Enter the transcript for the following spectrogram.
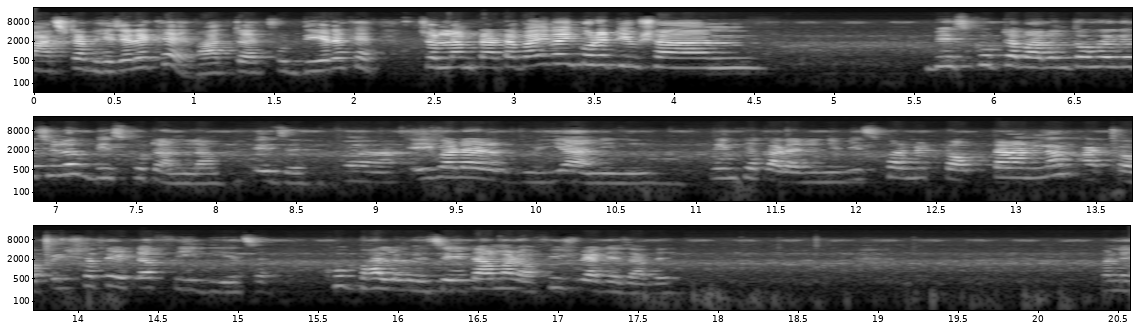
মাছটা ভেজে রেখে, ভাতটা এক ফুট দিয়ে রেখে চললাম, টাটা, বাই বাই করে টিউশন। বিস্কুটটা বারন্ত হয়ে গেছিল, বিস্কুট আনলাম। এই যে এইবার আর ইয়ে আনিনি, ক্রিম কেকার আনিনি বিস্ক ফার্মের টপটা আনলাম আর টপের সাথে এটা ফ্রি দিয়েছে। খুব ভালো হয়েছে, এটা আমার অফিস ব্যাগে যাবে। মানে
